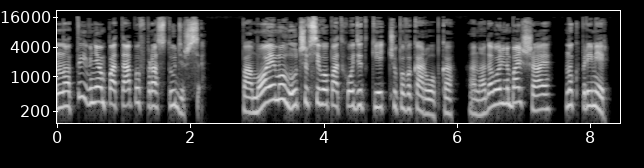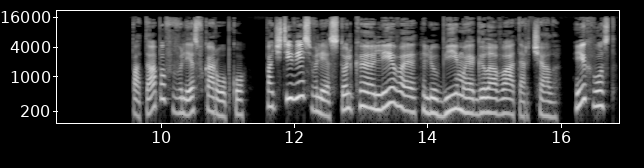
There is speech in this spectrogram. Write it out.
«но ты в нем, Потапов, простудишься. По-моему, лучше всего подходит кетчупова коробка. Она довольно большая. Ну-ка, примерь». Потапов влез в коробку. Почти весь влез, только левая, любимая голова торчала. И хвост.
